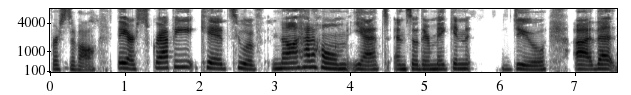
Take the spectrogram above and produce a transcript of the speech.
first of all. They are scrappy kids who have not had a home yet. And so they're making do. Uh, that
